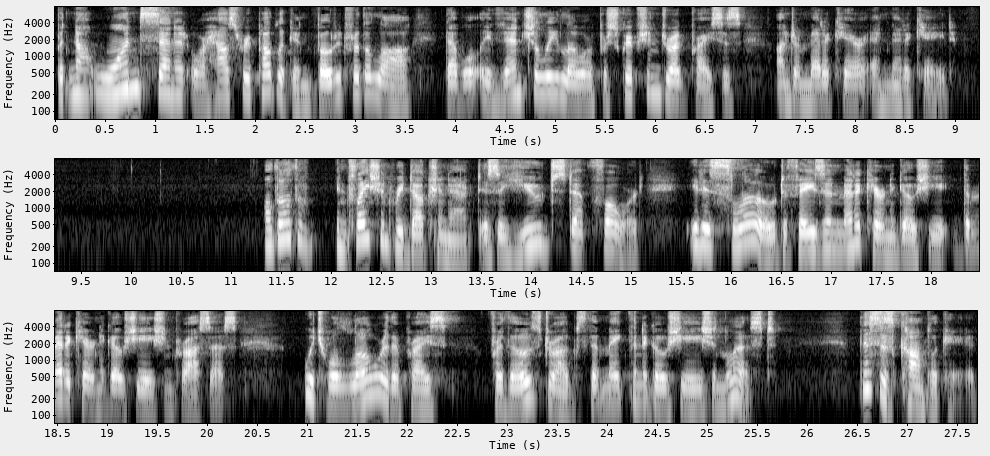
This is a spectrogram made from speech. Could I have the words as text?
but not one Senate or House Republican voted for the law that will eventually lower prescription drug prices under Medicare and Medicaid. Although the Inflation Reduction Act is a huge step forward, it is slow to phase in Medicare negotiate, the Medicare negotiation process, which will lower the price for those drugs that make the negotiation list. This is complicated.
